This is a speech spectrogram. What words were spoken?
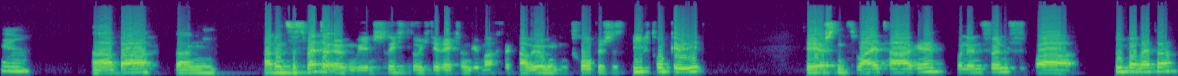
Ja. Aber dann hat uns das Wetter irgendwie einen Strich durch die Rechnung gemacht. Da kam irgendein tropisches Tiefdruckgebiet. Die ersten zwei Tage von den fünf war super Wetter.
